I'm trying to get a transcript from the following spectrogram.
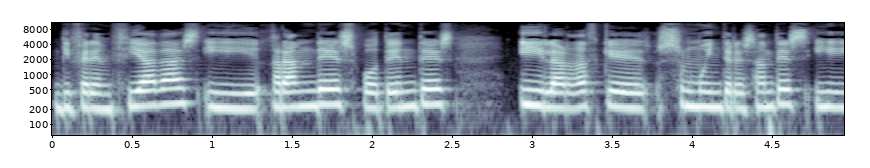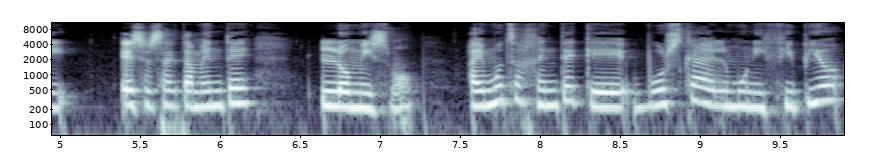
diferenciadas y grandes, potentes, y la verdad que son muy interesantes y es exactamente lo mismo. Hay mucha gente que busca el municipio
